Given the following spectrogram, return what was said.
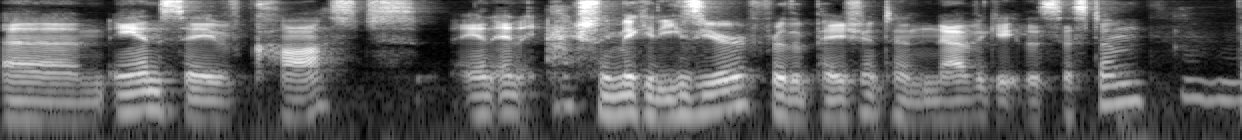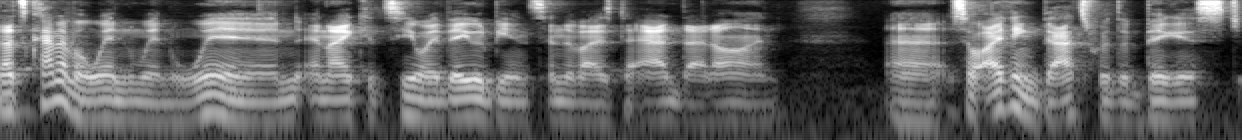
um, and save costs and, and actually make it easier for the patient to navigate the system, Mhm. that's kind of a win win win. And I could see why they would be incentivized to add that on. Uh, so I think that's where the biggest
